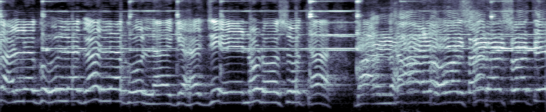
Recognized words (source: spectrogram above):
ಗಲ ಗುಲ ಗಲ ಗುಲ ಗೆಜ್ಜೆ ನುಡೋಸುತ್ತ ಬಂದಾಳೋ ಸರಸ್ವತಿ.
